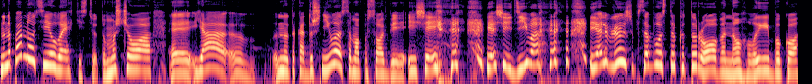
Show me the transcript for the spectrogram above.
Ну, напевно, цією легкістю, тому що е, я е, ну, така душніла сама по собі, і ще й я ще й діва. І я люблю, щоб все було структуровано, глибоко.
